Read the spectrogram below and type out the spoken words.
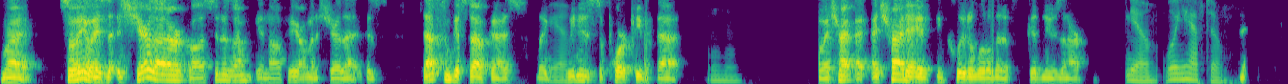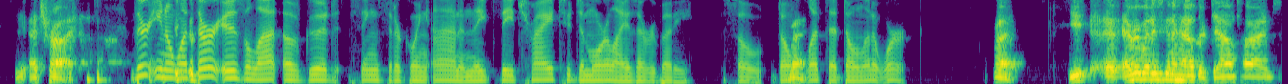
Right. So, anyways, share that article as soon as I'm getting off here. I'm going to share that because that's some good stuff, guys. Like Yeah. we need to support people like that. hmm I try. I, try to include a little bit of good news in our. Yeah. Well, you have to. I try. There, you know what? There is a lot of good things that are going on, and they they try to demoralize everybody. So don't Right. let that. Don't let it work. Right. you, everybody's going to have their downtimes,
